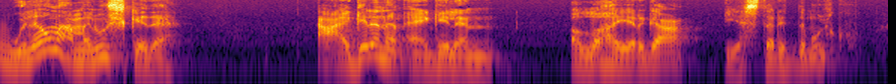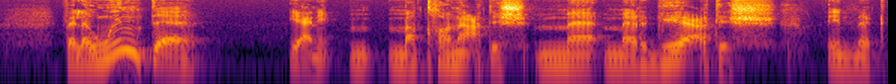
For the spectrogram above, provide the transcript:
ولو ما عملوش كده عاجلا أم اجلا الله هيرجع يسترد ملكه. فلو أنت يعني ما اقتنعتش ما ما رجعتش إنك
